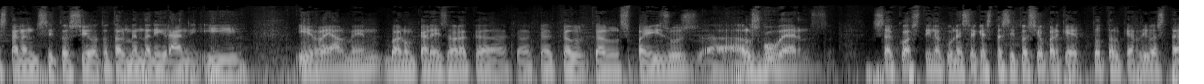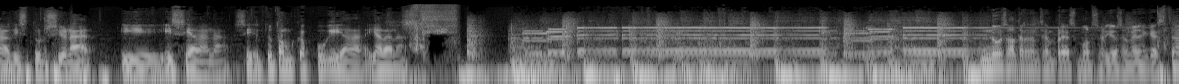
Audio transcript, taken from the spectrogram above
estan en situació totalment denigrant i, i realment, bueno, encara és hora que, que, que, que, que els països, eh, els governs, s'acostin a conèixer aquesta situació perquè tot el que arriba està distorsionat i, i s'hi ha d'anar. Sí, tothom que pugui hi ha d'anar. Nosaltres ens hem pres molt seriosament aquesta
